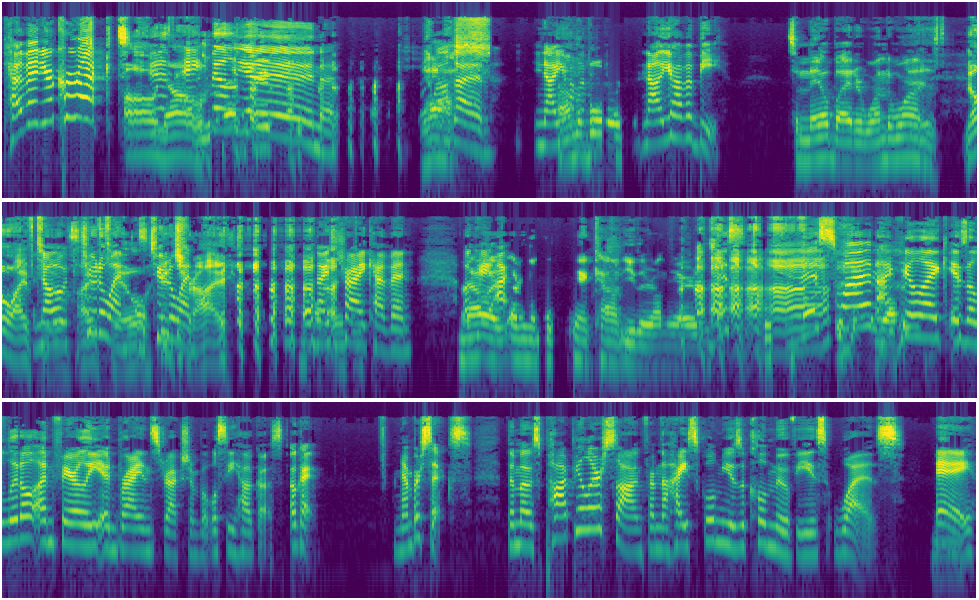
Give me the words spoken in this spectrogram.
Kevin, you're correct. Oh, It is no. 8 million. well done. Now you On have the a board. now you have a B. It's a nail biter, one to one. Is- No, I have two. No, it's two have to one. It's two Good to one. Try. Nice try, Kevin. Now Okay, I, I- everyone can't count either on the air. this one I feel like is a little unfairly in Brian's direction, but we'll see how it goes. Okay. Number six. The most popular song from the high school musical movies was hmm. A.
